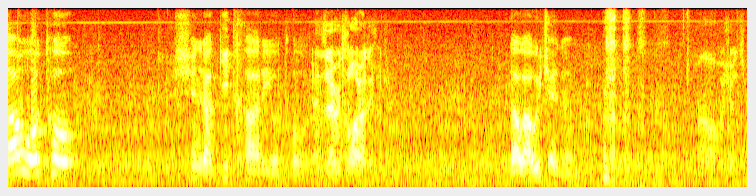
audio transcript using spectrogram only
აუ, ოთო. შენ რა გითხარი, ოთო? ენზე ვითხოვარ რა დიხარ. და გავიჭედე. ბიჭო.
